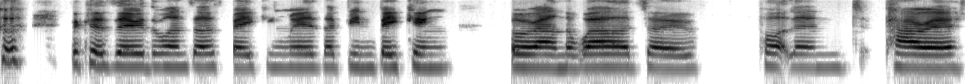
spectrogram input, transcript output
because they're the ones I was baking with. I've been baking all around the world, so Portland, Paris,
